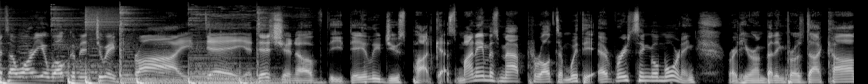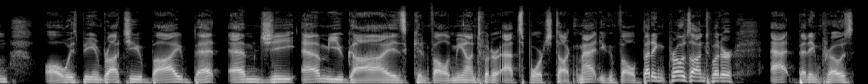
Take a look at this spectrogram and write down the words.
guys. How are you? Welcome into a Friday edition of the Daily Juice Podcast. My name is Matt Perrault. I'm with you every single morning right here on bettingpros.com. Always being brought to you by BetMGM. You guys can follow me on Twitter at Sports Talk Matt. You can follow Betting Pros on Twitter at Betting Pros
